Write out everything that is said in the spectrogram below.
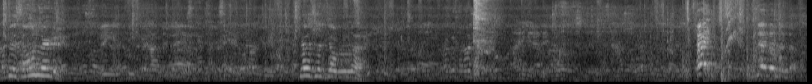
அது சவுண்ட் ரைடு கேசரி சாப்பிடுல இந்த வட்டம்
